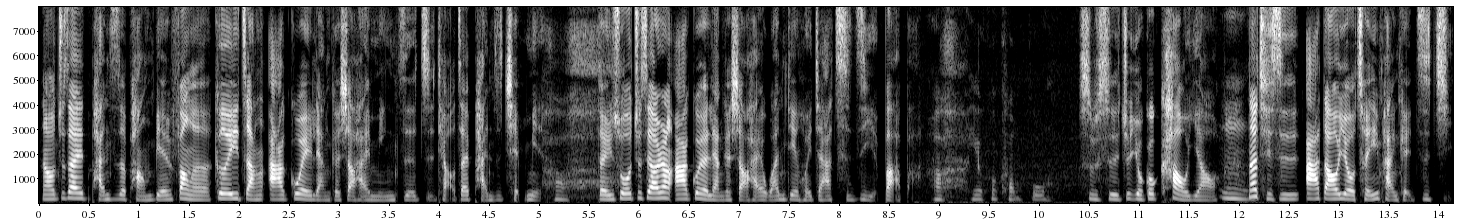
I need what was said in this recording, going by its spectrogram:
然后就在盘子的旁边放了各一张阿贵两个小孩名字的纸条在盘子前面，哦、等于说就是要让阿贵的两个小孩晚点回家吃自己的爸爸。哦有够恐怖，是不是就有够靠腰？嗯，那其实阿刀有盛一盘给自己，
